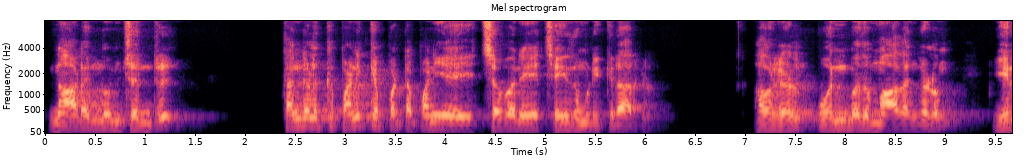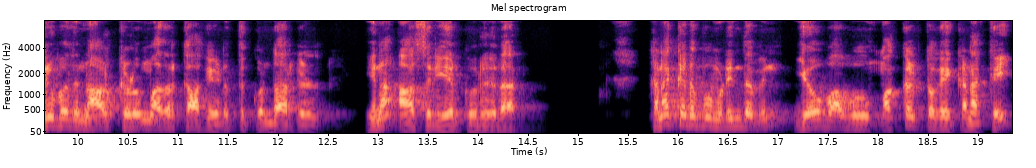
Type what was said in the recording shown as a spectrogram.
நாடெங்கும் சென்று தங்களுக்கு பணிக்கப்பட்ட பணியை செவனே செய்து முடிக்கிறார்கள். அவர்கள் ஒன்பது மாதங்களும் இருபது நாட்களும் அதற்காக எடுத்துக்கொண்டார்கள் என ஆசிரியர் கூறுகிறார். கணக்கெடுப்பு முடிந்தபின் யோபாவு மக்கள் தொகை கணக்கை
